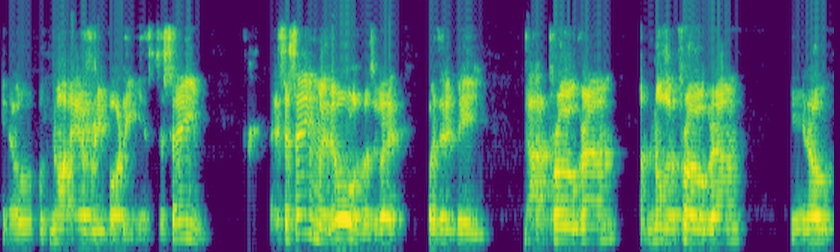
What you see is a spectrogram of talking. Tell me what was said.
You know, not everybody is the same. It's the same with all of us, whether, whether it be that program, another program. You know,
